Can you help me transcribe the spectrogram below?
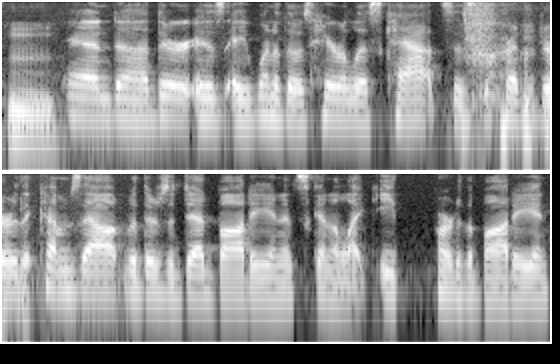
Hmm. And uh, there is a one of those hairless cats is the predator that comes out, but there's a dead body and it's gonna like eat part of the body, and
